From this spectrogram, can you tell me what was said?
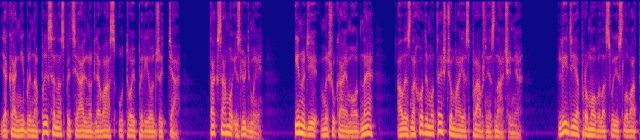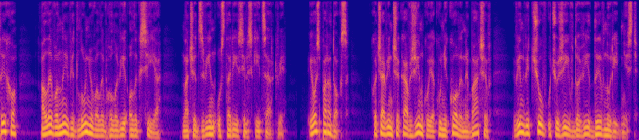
яка ніби написана спеціально для вас у той період життя. Так само і з людьми. Іноді ми шукаємо одне, але знаходимо те, що має справжнє значення. Лідія промовила свої слова тихо, але вони відлунювали в голові Олексія, наче дзвін у старій сільській церкві. І ось парадокс. Хоча він чекав жінку, яку ніколи не бачив, він відчув у чужій вдові дивну рідність.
